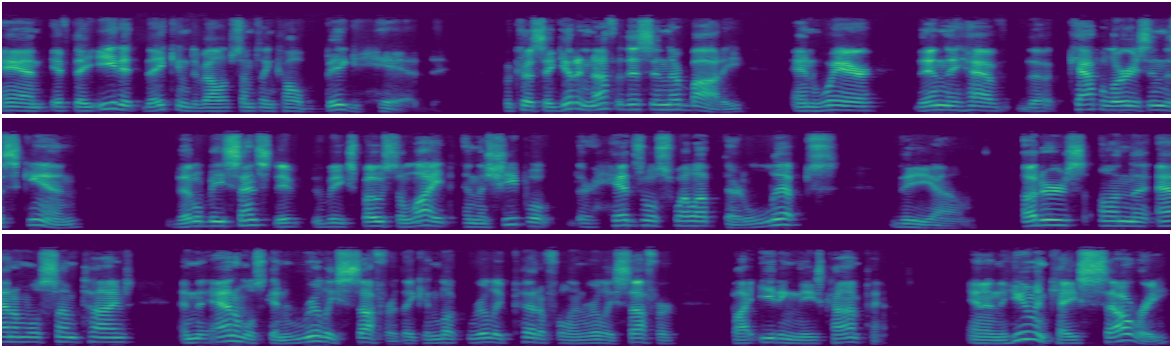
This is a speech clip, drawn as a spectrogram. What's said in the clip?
and if they eat it, they can develop something called big head because they get enough of this in their body. And where then they have the capillaries in the skin that'll be sensitive, they'll be exposed to light, and the sheep will, their heads will swell up, their lips, the um, udders on the animals sometimes, And the animals can really suffer. They can look really pitiful and really suffer by eating these compounds. And in the human case, celery,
